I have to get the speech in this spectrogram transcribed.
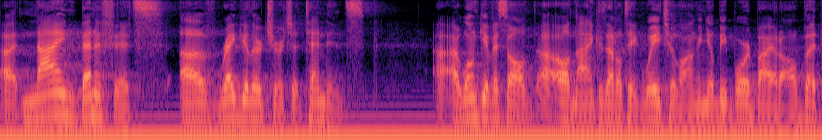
uh, nine benefits of regular church attendance. I won't give us all, uh, all nine because that'll take way too long and you'll be bored by it all. But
